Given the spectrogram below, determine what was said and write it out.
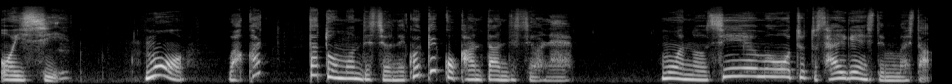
美味しい。もう分かったと思うんですよね。これ結構簡単ですよね。もうあの CM をちょっと再現してみました。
